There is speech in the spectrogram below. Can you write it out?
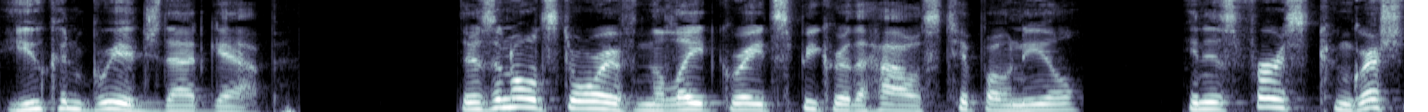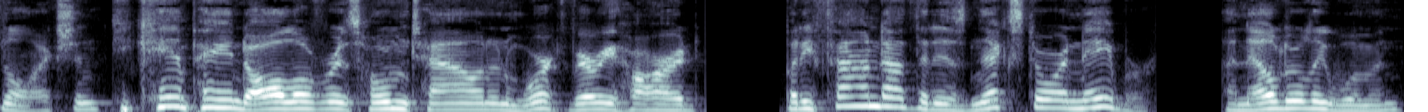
You can bridge that gap. There's an old story from the late great Speaker of the House, Tip O'Neill. In his first congressional election, he campaigned all over his hometown and worked very hard, but he found out that his next door neighbor, an elderly woman,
